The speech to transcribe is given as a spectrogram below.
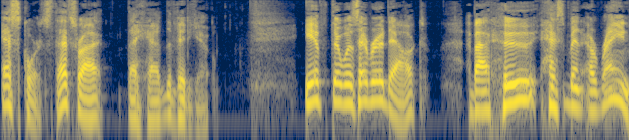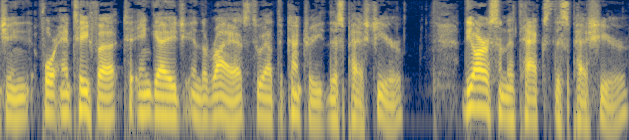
escorts. That's right, they had the video. If there was ever a doubt about who has been arranging for Antifa to engage in the riots throughout the country this past year, the arson attacks this past year,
